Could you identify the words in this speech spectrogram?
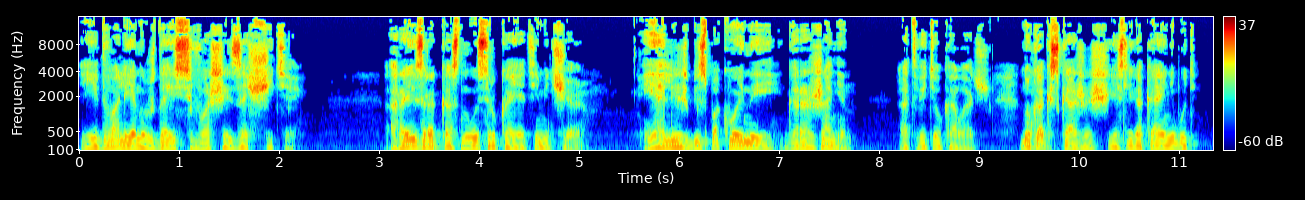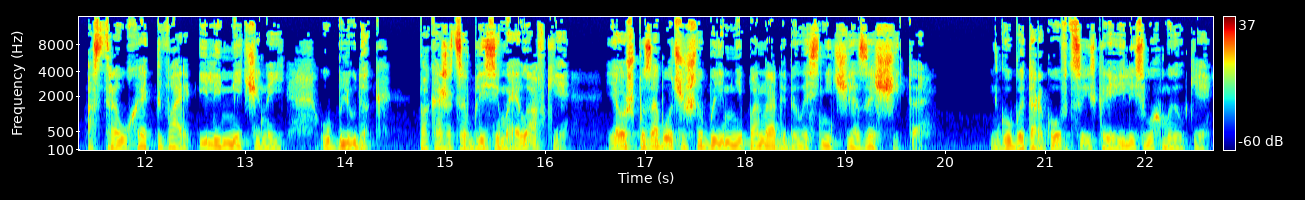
Едва ли я нуждаюсь в вашей защите». Рейзра коснулась рукояти меча. «Я лишь беспокойный горожанин», — ответил Калач. «Но как скажешь, если какая-нибудь остроухая тварь или меченый ублюдок покажется вблизи моей лавки, я уж позабочусь, чтобы им не понадобилась ничья защита. Губы торговца искривились в ухмылке.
